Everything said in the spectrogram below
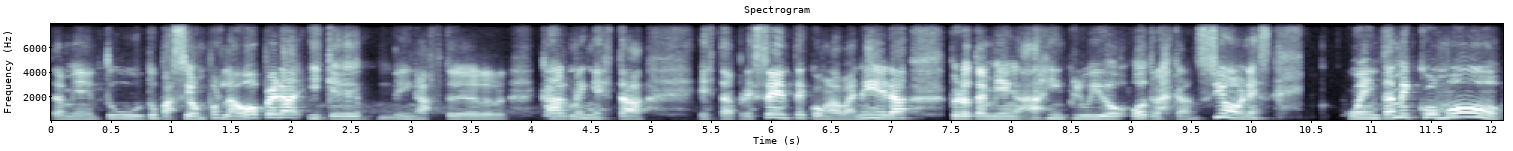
también tu, tu, pasión por la ópera y que en After Carmen está, está presente con Habanera, pero también has incluido otras canciones. Cuéntame cómo,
